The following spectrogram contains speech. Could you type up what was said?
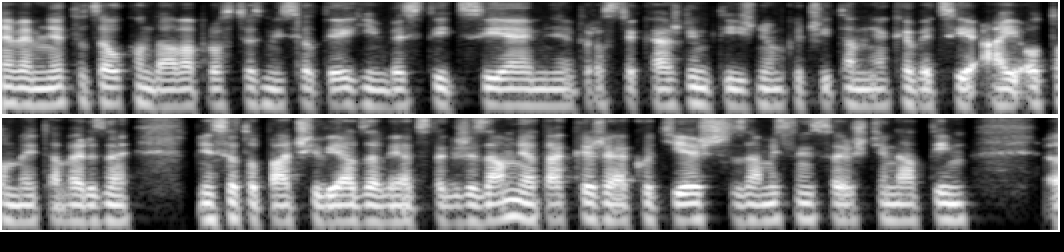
neviem, mne to celkom dáva proste zmysel tie ich investície, mne proste každým týždňom, keď čítam nejaké veci aj o tom metaverze, mne sa to páči viac a viac, takže za mňa také, že ako tiež zamyslím sa ešte nad tým, eh,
